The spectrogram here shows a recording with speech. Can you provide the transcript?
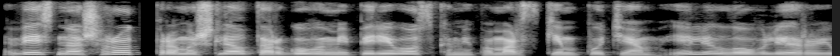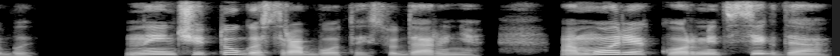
Весь наш род промышлял торговыми перевозками по морским путям или ловлей рыбы. Нынче туго с работой, сударыня, а море кормит всегда».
